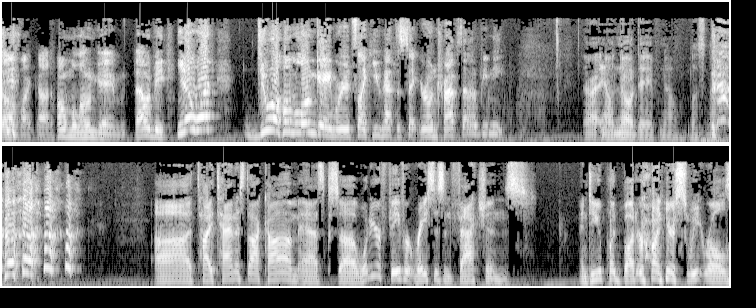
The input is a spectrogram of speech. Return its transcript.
oh my god, Home Alone game. That would be. You know what? Do a Home Alone game where it's like you have to set your own traps. That would be neat. All right, no, no, Dave, no, let's not. Uh, Titanus.com asks, uh, "What are your favorite races and factions? And do you put butter on your sweet rolls?"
